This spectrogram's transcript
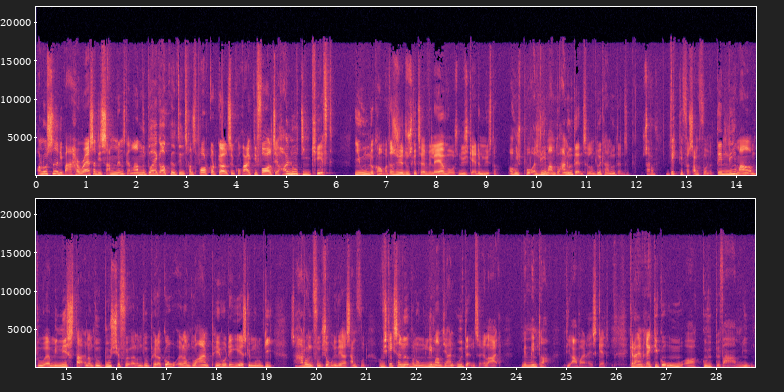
Og nu sidder de bare og harasser de samme mennesker. Nej, men du har ikke opgivet din transportgodtgørelse korrekt i forhold til, hold nu din kæft i ugen, der kommer, der synes jeg, at du skal tage ved lære af vores nye skatteminister. Og husk på, at lige meget om du har en uddannelse, eller om du ikke har en uddannelse, så er du vigtig for samfundet. Det er lige meget, om du er minister, eller om du er buschauffør, eller om du er pædagog, eller om du har en Ph.D. i eskimologi, så har du en funktion i det her samfund. Og vi skal ikke se ned på nogen, lige meget om de har en uddannelse eller ej, med mindre de arbejder i skat. Kan du have en rigtig god uge, og Gud bevare min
